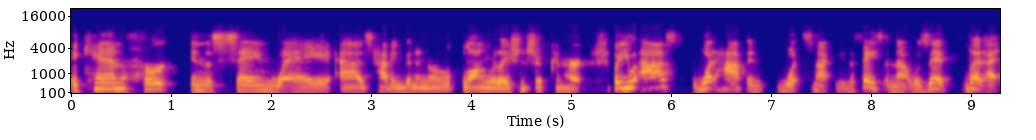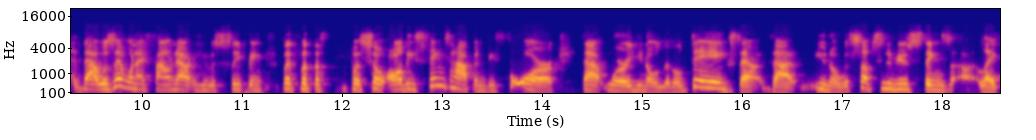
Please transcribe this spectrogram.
it can hurt in the same way as having been in a long relationship can hurt. But you asked what happened, what smacked me in the face, and that was it. But I, that was it when I found out he was sleeping. But but the but so all these things happened before that were you know little digs that that you know with substance abuse things uh, like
